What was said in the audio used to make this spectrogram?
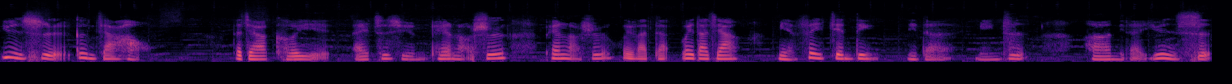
运势更加好，大家可以来咨询佩恩老师，佩恩老师会为大为大家免费鉴定你的名字。和你的运势。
